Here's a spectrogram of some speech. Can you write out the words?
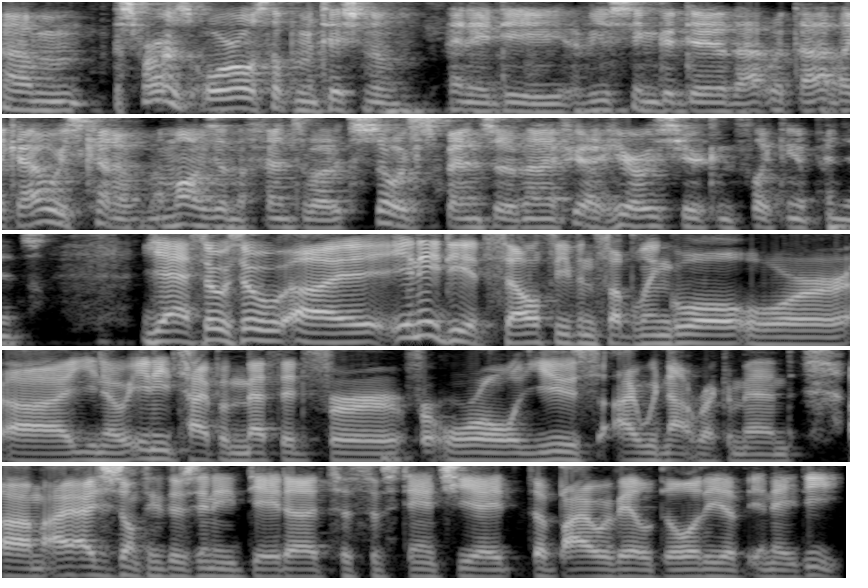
Um, as far as oral supplementation of NAD, have you seen good data that with that? Like I always kind of, I'm always on the fence about it. It's so expensive, and I feel I hear always hear conflicting opinions. Yeah, so so uh, NAD itself, even sublingual or uh, you know any type of method for for oral use, I would not recommend. Um, I, I, just don't think there's any data to substantiate the bioavailability of NAD.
